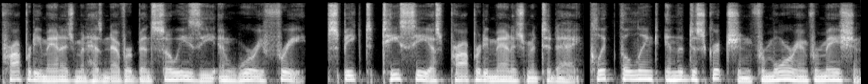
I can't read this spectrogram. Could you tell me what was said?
property management has never been so easy and worry free. Speak to TCS Property Management today. Click the link in the description for more information.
